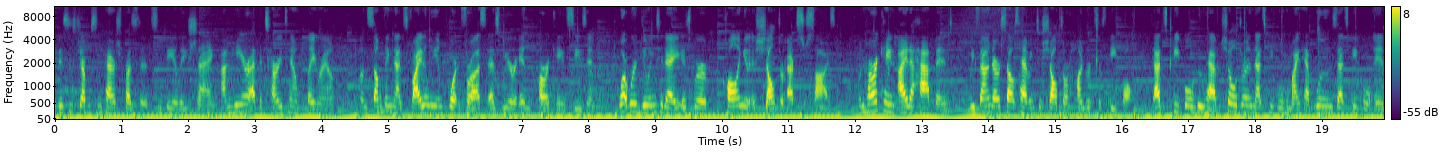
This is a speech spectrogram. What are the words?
this is Jefferson Parish President Cynthia Lee Sheng. I'm here at the Terrytown Playground on something that's vitally important for us as we are in hurricane season. What we're doing today is we're calling it a shelter exercise. When Hurricane Ida happened, we found ourselves having to shelter hundreds of people. That's people who have children, that's people who might have wounds, that's people in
